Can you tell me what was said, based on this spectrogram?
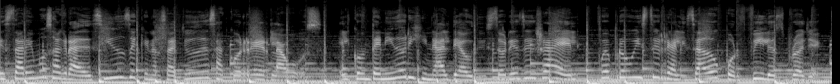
Estaremos agradecidos de que nos ayudes a correr la voz. El contenido original de Audio Historias de Israel fue provisto y realizado por Philos Project.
